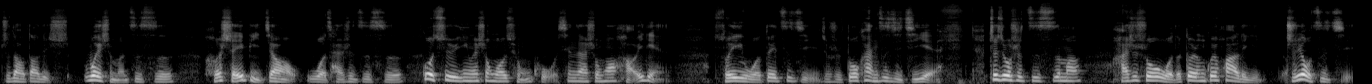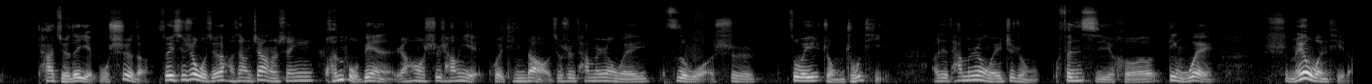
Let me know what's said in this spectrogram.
知道到底是为什么自私。”和谁比较，我才是自私。过去因为生活穷苦，现在生活好一点，所以我对自己就是多看自己几眼，这就是自私吗？还是说我的个人规划里只有自己？他觉得也不是的。所以其实我觉得好像这样的声音很普遍，然后时常也会听到，就是他们认为自我是作为一种主体，而且他们认为这种分析和定位是没有问题的。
